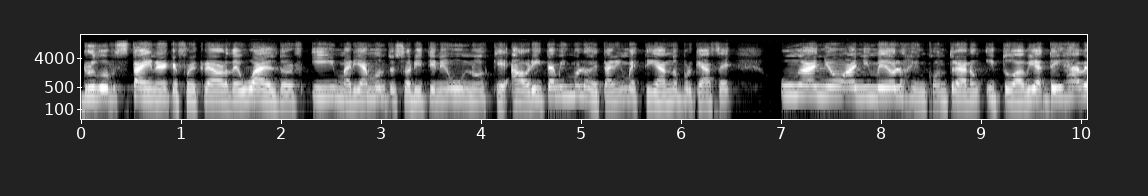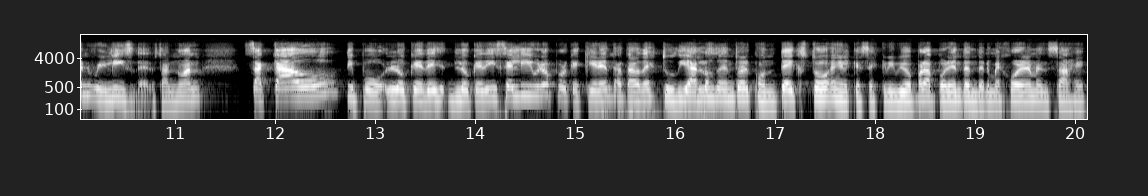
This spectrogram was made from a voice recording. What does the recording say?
Rudolf Steiner, que fue el creador de Waldorf, y María Montessori tiene unos que ahorita mismo los están investigando porque hace un año, año y medio los encontraron y todavía, they haven't released it, o sea, no han sacado tipo lo que, lo que dice el libro porque quieren tratar de estudiarlos dentro del contexto en el que se escribió para poder entender mejor el mensaje,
